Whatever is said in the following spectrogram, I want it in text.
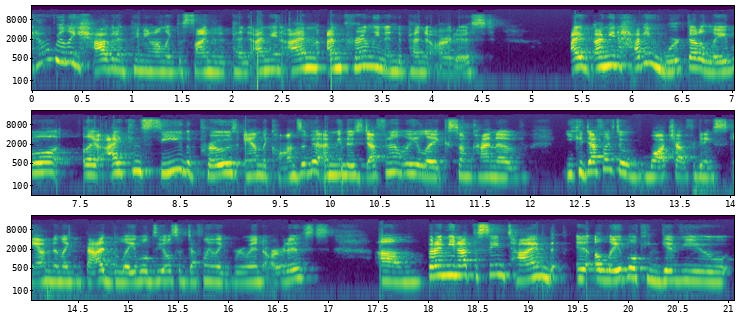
I don't really have an opinion on like the signed independent. I mean, I'm I'm currently an independent artist. I I mean, having worked at a label, like I can see the pros and the cons of it. I mean, there's definitely like some kind of you could definitely have to watch out for getting scammed and like bad label deals have definitely like ruined artists. Um, but I mean, at the same time, a label can give you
